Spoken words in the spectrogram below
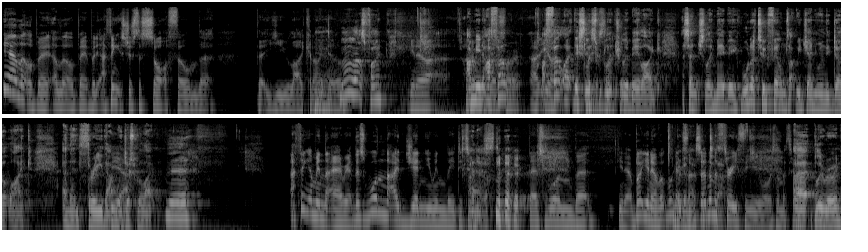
Yeah, a little bit, a little bit, but I think it's just the sort of film that that you like and I Yeah. don't. No, that's fine. You know, I, I don't mean, really I felt- I, I know, felt like this list would literally it. be like essentially maybe one or two films that we genuinely don't like, and then three that we just were like, nah. I think I'm in that area. There's one that I genuinely I detest. There's one that you know, but you know, we'll, we'll get to that. So number that. three for you. What was number three? uh, Blue Ruin.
